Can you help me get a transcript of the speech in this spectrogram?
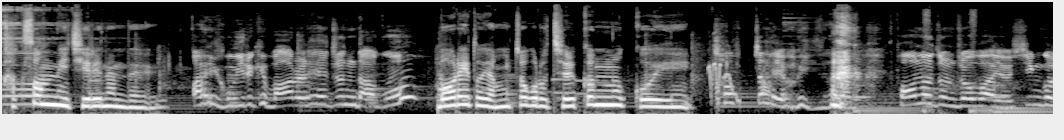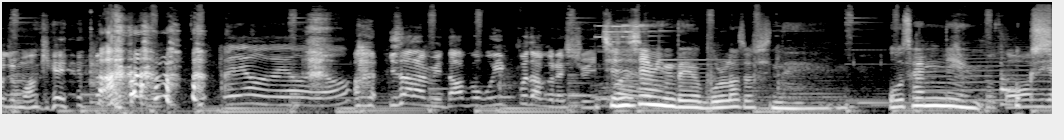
각선미 지리는데 아이고 이렇게 말을 해준다고? 머리도 양쪽으로 질끈 묶고 이 첩자요 이 사람 번호 좀 줘봐요 신고 좀 하게 왜요 왜요 왜요? 이 사람이 나보고 이쁘다 그랬슈 진심인데요 몰라주시네 오세님 혹시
